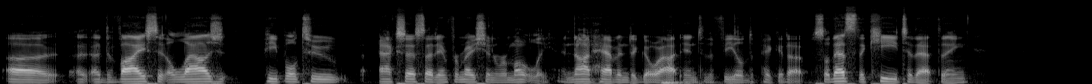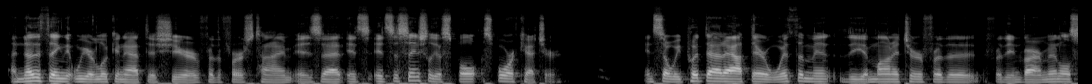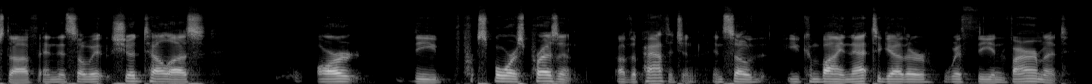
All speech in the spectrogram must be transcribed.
uh, a device that allows people to access that information remotely and not having to go out into the field to pick it up. So that's the key to that thing. Another thing that we are looking at this year for the first time is that it's it's essentially a spore catcher. And so we put that out there with the the monitor for the for the environmental stuff, and so it should tell us are the spores present of the pathogen. And so you combine that together with the environment,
